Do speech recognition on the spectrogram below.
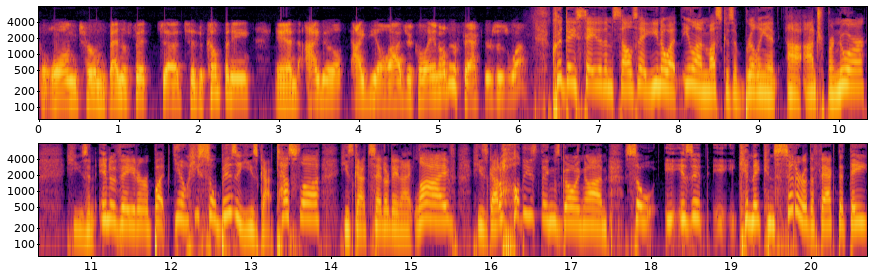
the long term benefit uh, to the company and ideological and other factors as well. Could they say to themselves, hey, you know what? Elon Musk is a brilliant uh, entrepreneur. He's an innovator, but, you know, he's so busy. He's got Tesla. He's got Saturday Night Live. He's got all these things going on. So is it, can they consider the fact that they,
